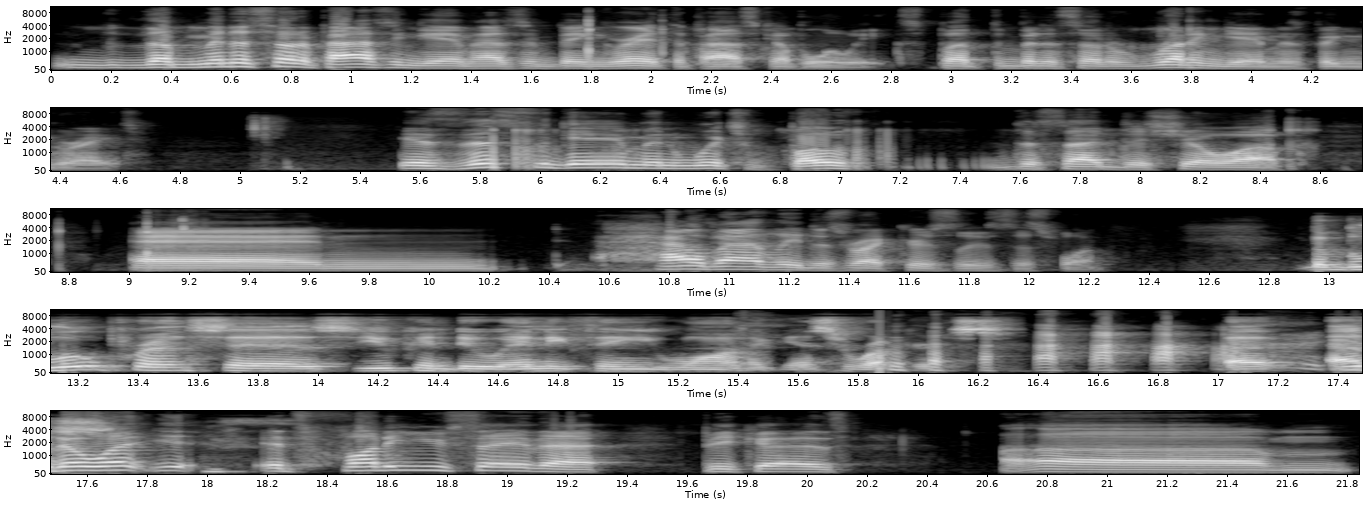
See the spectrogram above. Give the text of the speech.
The Minnesota passing game hasn't been great the past couple of weeks, but the Minnesota running game has been great. Is this the game in which both decide to show up? And how badly does Rutgers lose this one? The blueprint says you can do anything you want against Rutgers. you know what? It's funny you say that because, um,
